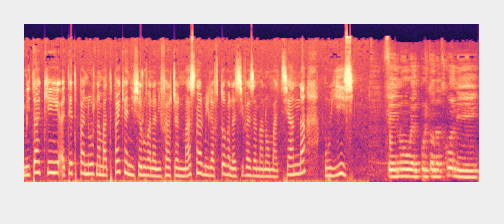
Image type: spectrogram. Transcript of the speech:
Mitaky teti-panorona maty paika ny fiarovana ny fari-dranomasina ary mila fitaovana sy fahaiza-manao matihanina, hoy izy. Feno enimpolo taona tokoa ny.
